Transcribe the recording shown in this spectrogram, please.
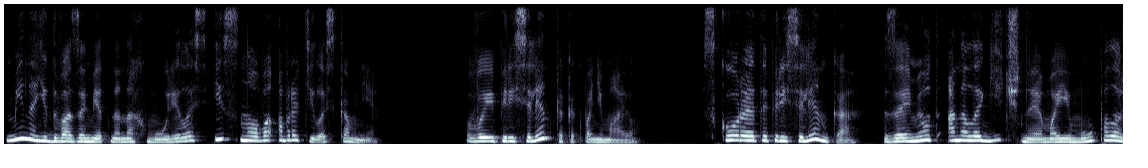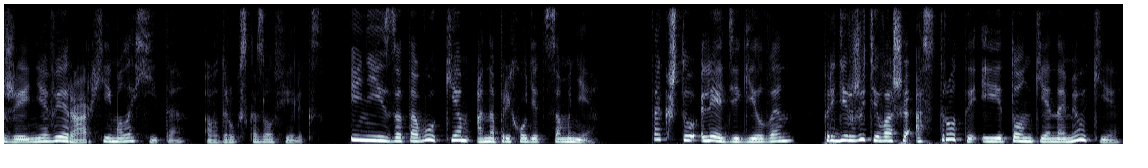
Мина едва заметно нахмурилась и снова обратилась ко мне. «Вы переселенка, как понимаю?» «Скоро эта переселенка займет аналогичное моему положение в иерархии Малахита», вдруг сказал Феликс. «И не из-за того, кем она приходится мне. Так что, леди Гилвен, придержите ваши остроты и тонкие намеки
